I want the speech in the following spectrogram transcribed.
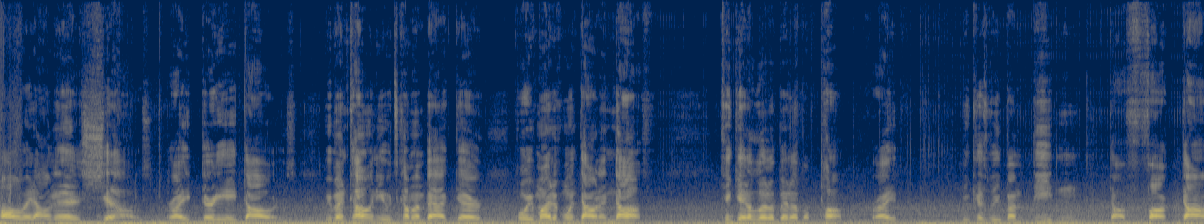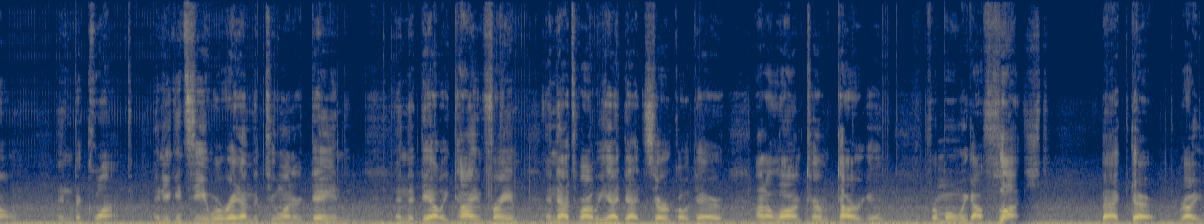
all the way down to this shithouse, right? $38. We've been telling you it's coming back there, but we might have went down enough to get a little bit of a pump, right? Because we've been beaten the fuck down in the quant. And you can see we're right on the 200 day in the daily time frame, and that's why we had that circle there on a long-term target from when we got flushed back there, right?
